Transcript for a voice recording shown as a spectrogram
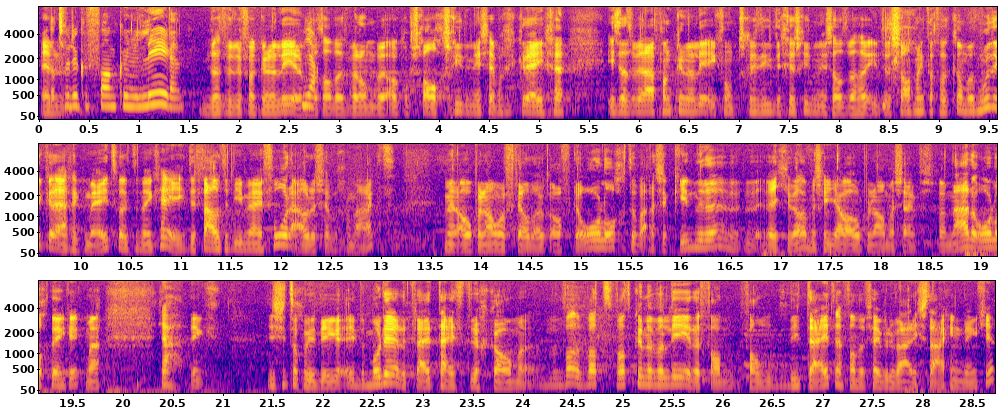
En Dat we ervan kunnen leren. dat we ervan kunnen leren. Ja. Omdat altijd waarom we ook op school geschiedenis hebben gekregen, is dat we daarvan kunnen leren. Ik vond geschied- geschiedenis altijd wel heel interessant, maar ik dacht, wat, kan, wat moet ik er eigenlijk mee? Terwijl ik dan denk, hé, hey, de fouten die mijn voorouders hebben gemaakt. Mijn opa en oma vertelden ook over de oorlog. Toen waren ze kinderen, we- weet je wel. Misschien jouw opa en oma zijn van na de oorlog, denk ik. Maar ja, denk, je ziet toch weer dingen in de moderne tijd, tijd terugkomen. Wat, wat, wat kunnen we leren van, van die tijd en van de februari-staking, denk je?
